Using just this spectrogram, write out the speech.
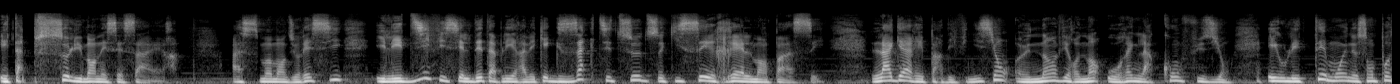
est absolument nécessaire. À ce moment du récit, il est difficile d'établir avec exactitude ce qui s'est réellement passé. La guerre est par définition un environnement où règne la confusion et où les témoins ne sont pas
